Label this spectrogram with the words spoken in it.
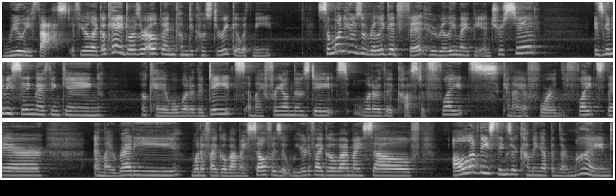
really fast. If you're like, okay, doors are open, come to Costa Rica with me, someone who's a really good fit, who really might be interested, is going to be sitting there thinking, okay, well, what are the dates? Am I free on those dates? What are the cost of flights? Can I afford the flights there? Am I ready? What if I go by myself? Is it weird if I go by myself? All of these things are coming up in their mind,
